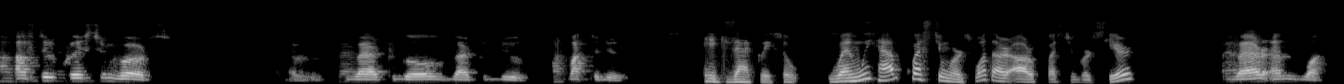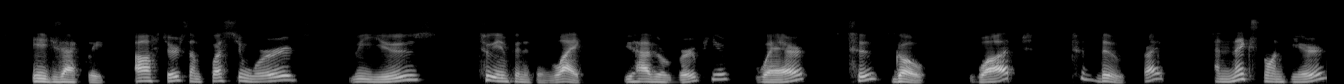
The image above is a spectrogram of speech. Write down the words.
After question words, um, where to go, where to do, what to do. Exactly. So when we have question words, what are our question words here? Where and what. Exactly. After some question words, we use to infinitive. Like you have your verb here, where to go, what to do, right? And next one here.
